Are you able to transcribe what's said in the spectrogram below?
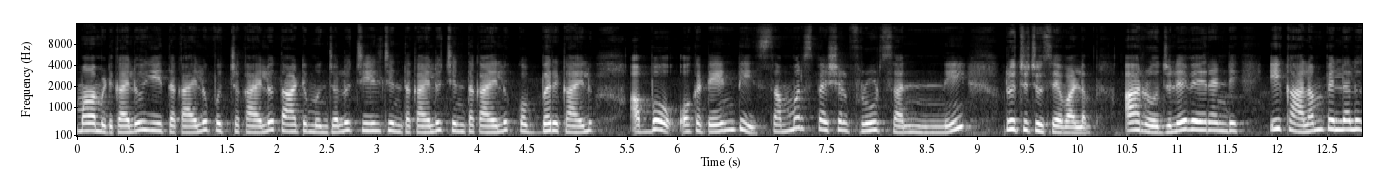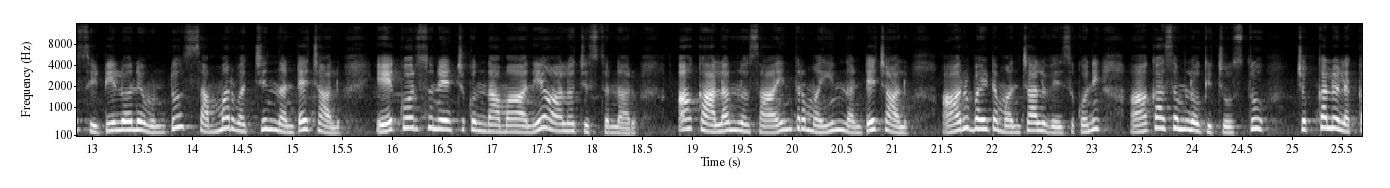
మామిడికాయలు ఈతకాయలు పుచ్చకాయలు తాటి ముంజలు చీల్చింతకాయలు చింతకాయలు కొబ్బరికాయలు. అబ్బో ఒకటేంటి? సమ్మర్ స్పెషల్ ఫ్రూట్స్ అన్నీ రుచి చూసేవాళ్ళం. ఆ రోజులే వేరండి. ఈ కాలం పిల్లలు సిటీలోనే ఉంటూ సమ్మర్ వచ్చిందంటే చాలు. ఏ కోర్సు నేర్చుకుందామా అని ఆలోచిస్తున్నారు. ఆ కాలంలో సాయంత్రం అయిందంటే చాలు. ఆరు బయట మంచాలు వేసుకొని ఆకాశంలోకి చూస్తూ చుక్కలు లెక్క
